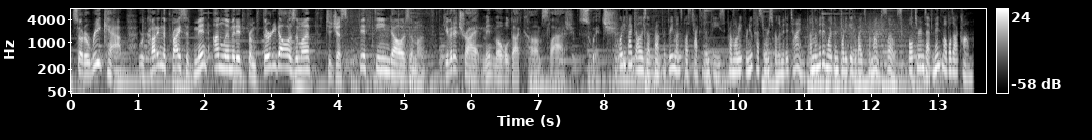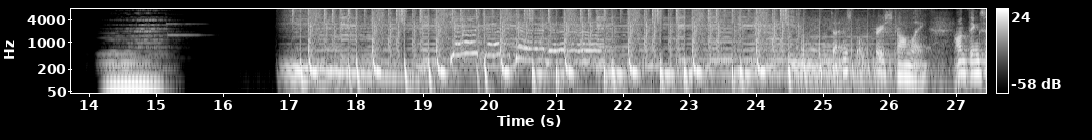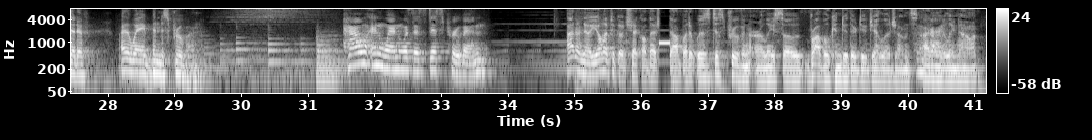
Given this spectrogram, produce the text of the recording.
F- So to recap, we're cutting the price of Mint Unlimited from $30 a month to just $15 a month. Give it a try at mintmobile.com slash switch. $45 upfront for three months plus taxes and fees. Promo rate for new customers for limited time. Unlimited more than 40 gigabytes per month. Slows. Full terms at mintmobile.com. Sutton spoke very strongly on things that have, by the way, been disproven. How and when was this disproven? I don't know. You'll have to go check all that out, but it was disproven early, so Bravo can do their due diligence. I don't really know.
